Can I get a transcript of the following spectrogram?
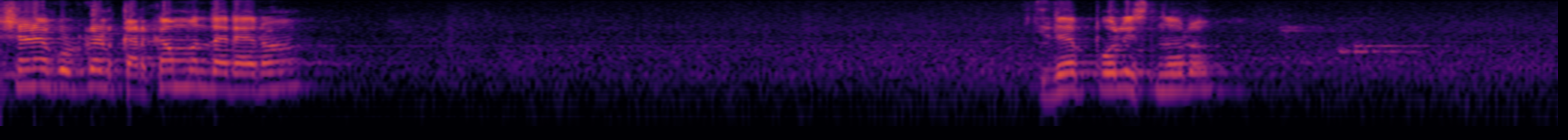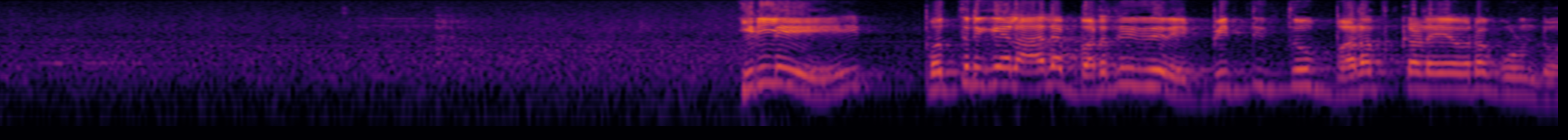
ರಕ್ಷಣೆ ಕೊಟ್ಕೊಂಡು ಕರ್ಕೊಂಬಂದಾರೆ ಯಾರು? ಇದೇ ಪೊಲೀಸ್ನವರು? ಇಲ್ಲಿ ಪತ್ರಿಕೆಯಲ್ಲಿ ಆಲೆ ಬರೆದಿದ್ದೀರಿ, ಬಿದ್ದಿದ್ದು ಭರತ್ ಕಡೆಯವರ ಗುಂಡು.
